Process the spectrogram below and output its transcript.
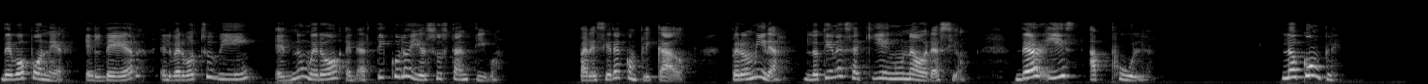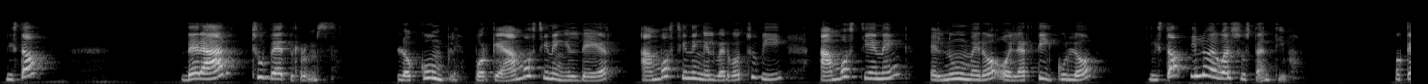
debo poner el there, el verbo to be, el número, el artículo y el sustantivo. Pareciera complicado, pero mira, lo tienes aquí en una oración. There is a pool. Lo cumple. ¿Listo? There are two bedrooms. Lo cumple, porque ambos tienen el there, ambos tienen el verbo to be, ambos tienen el número o el artículo, ¿listo? Y luego el sustantivo. ¿Ok?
